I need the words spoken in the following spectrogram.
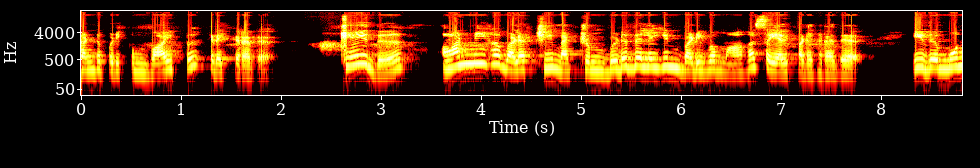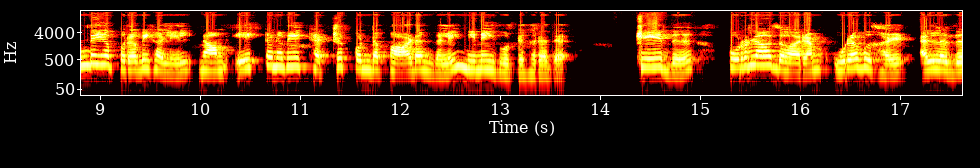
கண்டுபிடிக்கும் வாய்ப்பு கிடைக்கிறது. கேது ஆன்மீக வளர்ச்சி மற்றும் விடுதலையின் வடிவமாக செயல்படுகிறது. இது முந்தைய பிறவிகளில் நாம் ஏற்கனவே கற்றுக்கொண்ட பாடங்களை நினைவூட்டுகிறது. கேது பொருளாதாரம் உறவுகள் அல்லது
